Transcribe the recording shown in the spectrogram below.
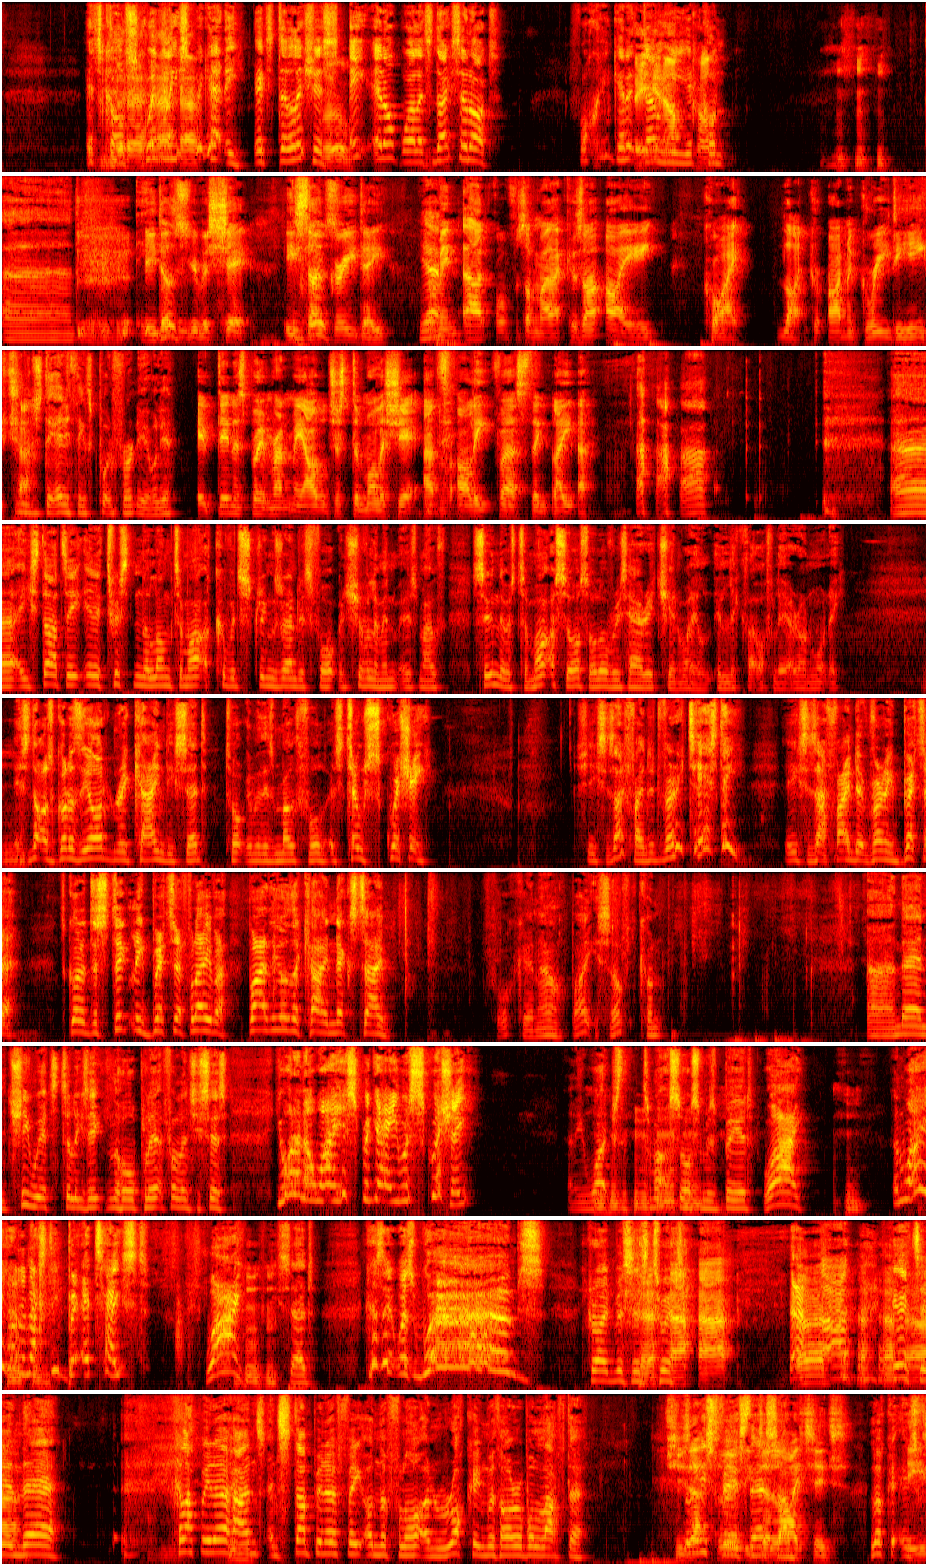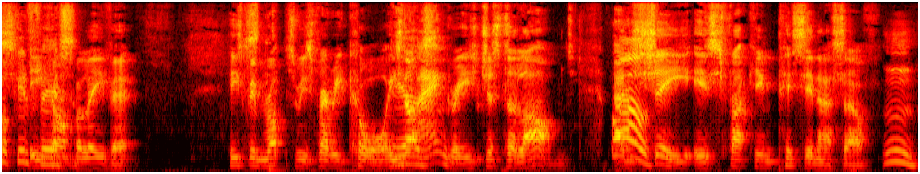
It's called squiggly spaghetti. It's delicious. Oh. Eat it up while it's nice and hot. Fucking get it Eat down it up, here, you cunt. cunt. and He, does. doesn't give a shit. He's He so does. greedy. Yeah. I mean, I'd fall for something like that because I, I eat quite like I'm a greedy eater. You just eat anything that's put in front of you, will you? if dinner's put in front of me, I will just demolish it. I'll I'll eat first, think later. Uh, he starts eating it, twisting the long tomato covered strings around his fork and shoveling them into his mouth. Soon there was tomato sauce all over his hairy chin. Well, he'll, he'll lick that off later on, won't he? It's not as good as the ordinary kind, he said, talking with his mouth full. It's too squishy. She says, I find it very tasty. He says, I find it very bitter. It's got a distinctly bitter flavour. Buy the other kind next time. Fucking hell. Buy it yourself, you cunt. And then she waits till he's eaten the whole plateful and she says, You want to know why your spaghetti was squishy? And he wipes the tomato sauce from his beard. Why? And why it had a nasty bitter taste? Why? he said. Because it was worms! cried Mrs. Twit. Get in there. Clapping her hands and stamping her feet on the floor and rocking with horrible laughter. She's Look absolutely face there, Sam. delighted. Look at his He's, fucking he can't believe it. He's been rocked to his very core. He's He not has. angry. He's just alarmed. And she is fucking pissing herself. you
